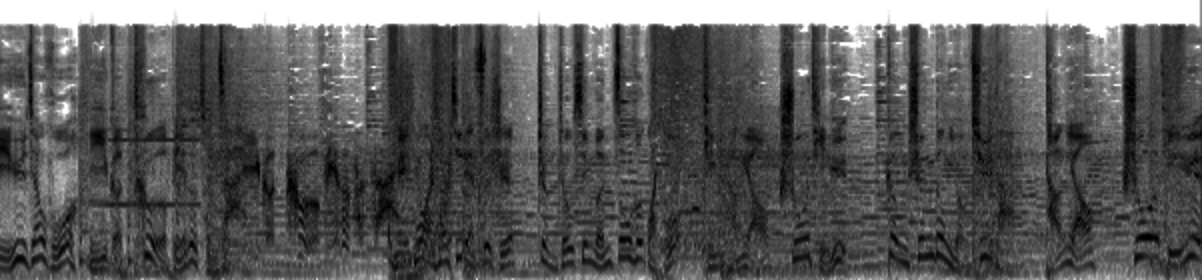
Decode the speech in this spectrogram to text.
体育江湖一个特别的存在，一个特别的存在。每天晚上七点四十，郑州新闻综合广播，听唐瑶说体育，更生动有趣的唐瑶说体育。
